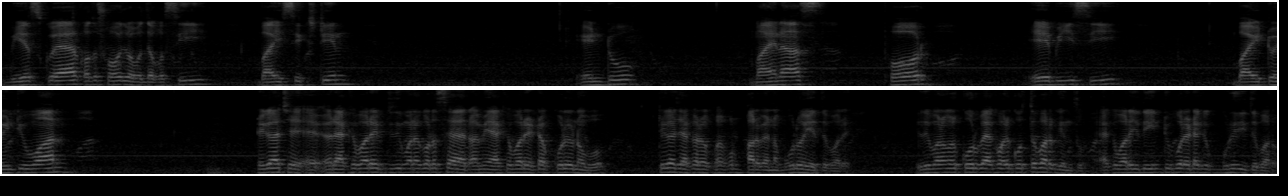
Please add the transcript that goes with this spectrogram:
b square কত সহজ হবে? দেখো c by sixteen into minus four a b c by twenty one ঠিক আছে? এর একেবারে যদি মনে করো স্যার আমি একেবারে এটা করে নেব। ঠিক আছে? একেবারে এখন পারবে না ভুল হয়ে যেতে পারে। যদি মনে করো করবে একেবারে করতে পারো কিন্তু। একেবারে যদি ইন্টু করে এটাকে ঘুরিয়ে দিতে পারো।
